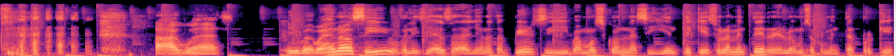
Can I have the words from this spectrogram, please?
Aguas. Y pues bueno, sí, felicidades a Jonathan Pierce y vamos con la siguiente que solamente lo vamos a comentar porque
